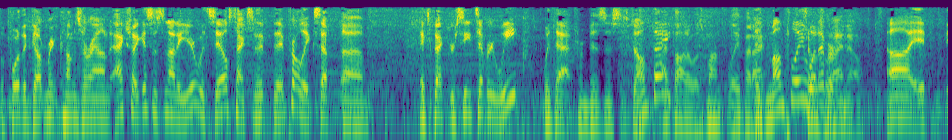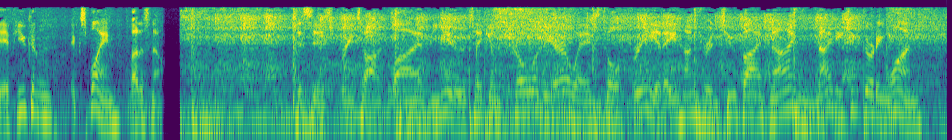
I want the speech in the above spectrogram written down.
before the government comes around. Actually, I guess it's not a year with sales tax. They, they probably accept. Uh, Expect receipts every week with that from businesses, don't they? I thought it was monthly, but It's I, monthly, whatever. what I know. Uh, if if you can explain, let us know. This is Free Talk Live. You take control of the airwaves toll free at 800 259 9231.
